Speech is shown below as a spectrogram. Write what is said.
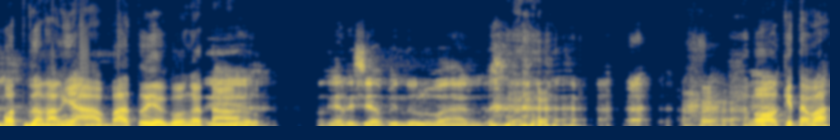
pot belakangnya apa tuh ya gua nggak tahu Iya. Makanya disiapin duluan. Oh, kita mah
